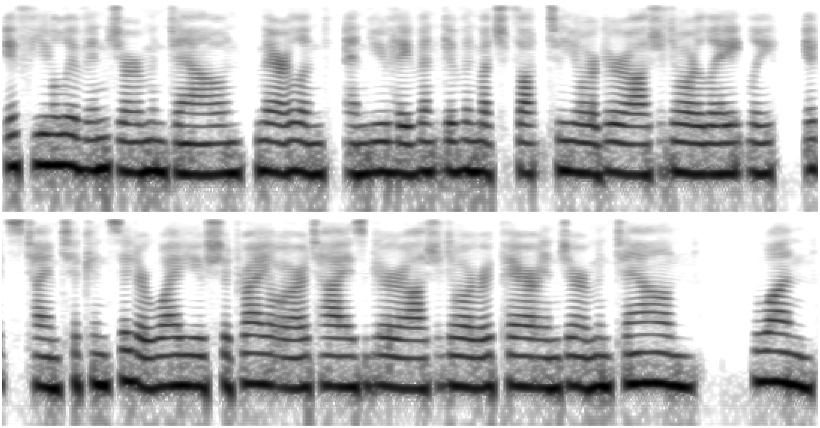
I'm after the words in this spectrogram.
If you live in Germantown, Maryland, and you haven't given much thought to your garage door lately, it's time to consider why you should prioritize garage door repair in Germantown. 1.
